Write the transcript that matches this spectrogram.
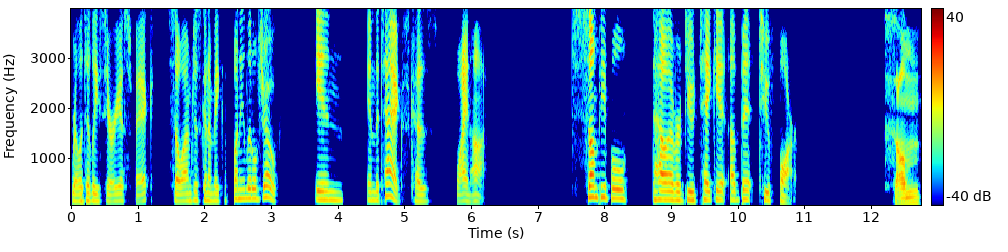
relatively serious fic so i'm just going to make a funny little joke in in the tags cuz why not? Some people however do take it a bit too far. Some?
